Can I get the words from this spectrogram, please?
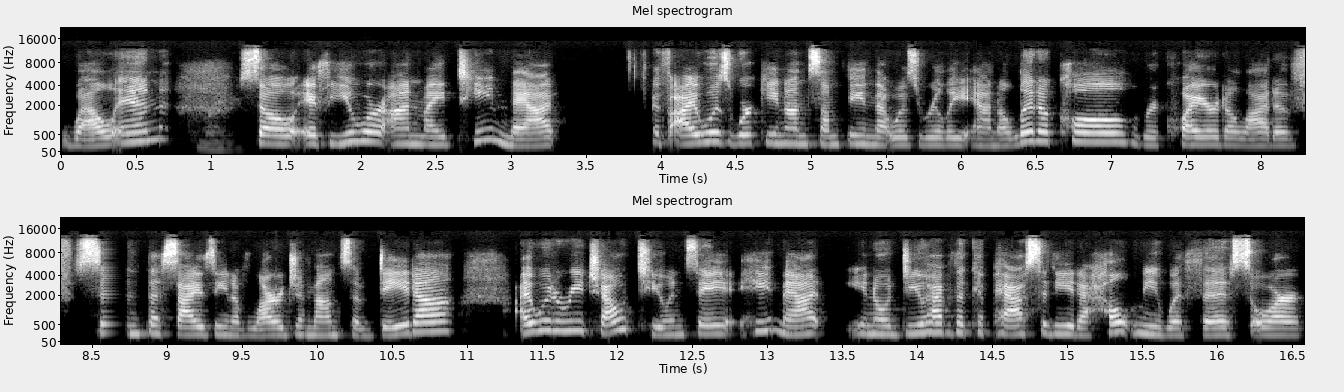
well in. Right. So if you were on my team, Matt, if I was working on something that was really analytical, required a lot of synthesizing of large amounts of data, I would reach out to you and say, Hey, Matt, you know, do you have the capacity to help me with this? Or,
